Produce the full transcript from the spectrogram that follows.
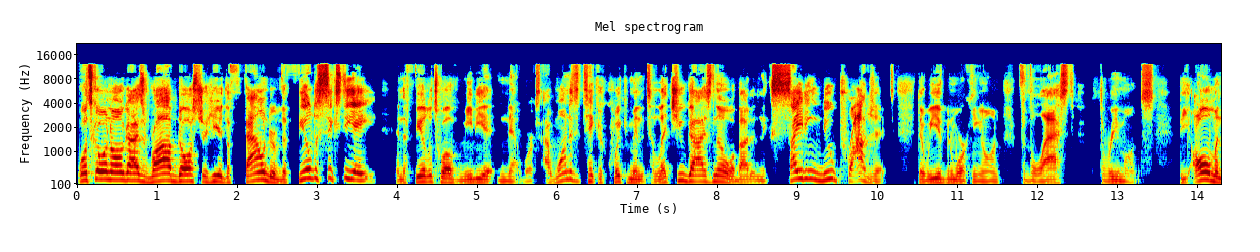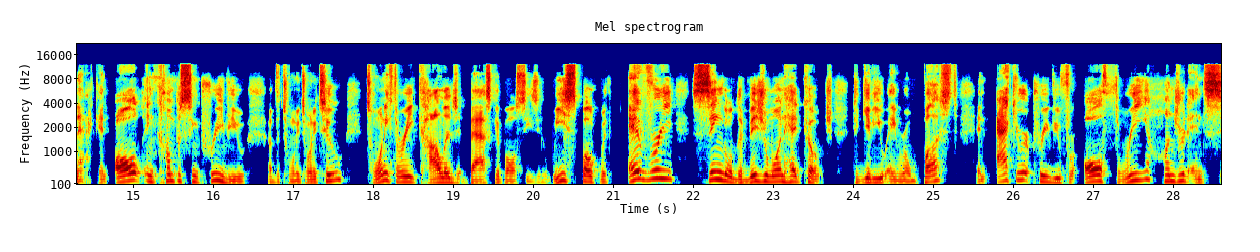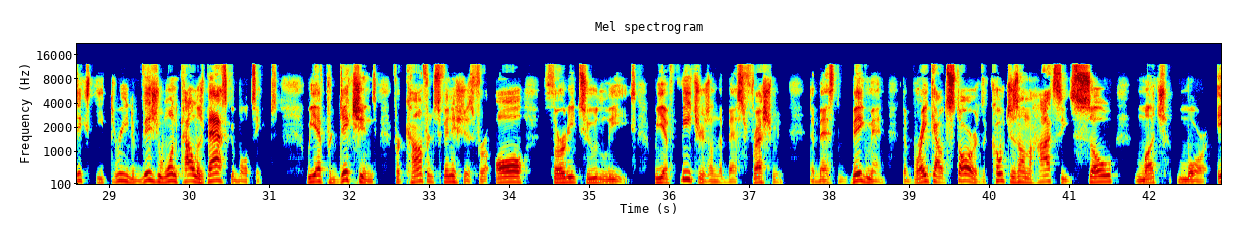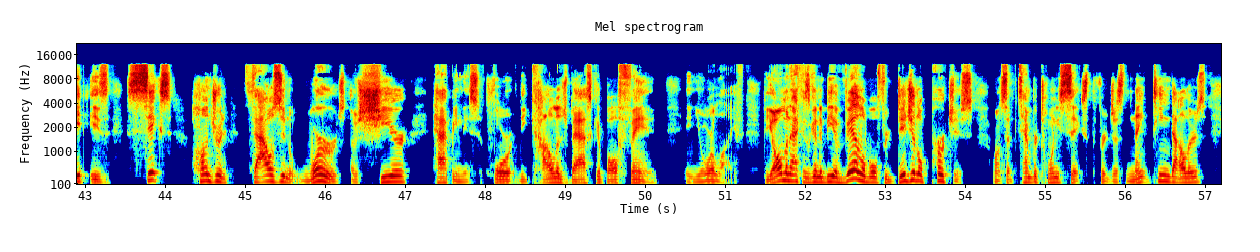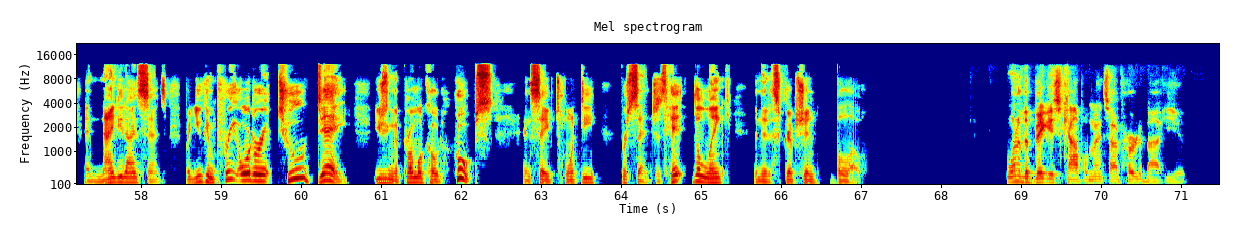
What's going on, guys? Rob Dauster here, the founder of the Field of 68 and the Field of 12 Media Networks. I wanted to take a quick minute to let you guys know about an exciting new project that we have been working on for the last three months the Almanac, an all encompassing preview of the 2022 23 college basketball season. We spoke with every single division one head coach to give you a robust and accurate preview for all 363 division one college basketball teams. We have predictions for conference finishes for all 32 leagues. We have features on the best freshmen the best big men the breakout stars the coaches on the hot seat so much more. It is 600,000 words of sheer happiness for the college basketball fan in your life. The Almanac is going to be available for digital purchase on September 26th for just $19.99, but you can pre order it today using the promo code HOOPS and save 20%. Just hit the link in the description below. One of the biggest compliments I've heard about you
